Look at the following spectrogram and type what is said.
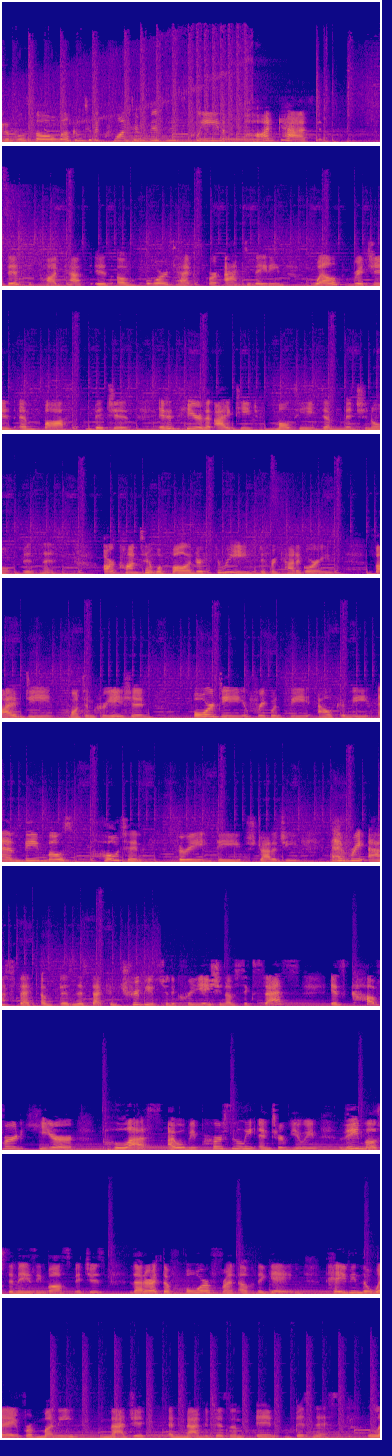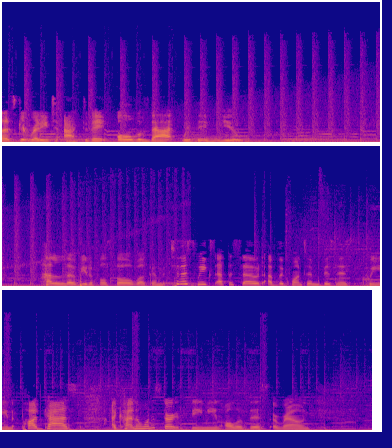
beautiful soul. Welcome to the Quantum Business Queen podcast. This podcast is a vortex for activating wealth, riches, and boss bitches. It is here that I teach multi dimensional business. Our content will fall under three different categories 5D quantum creation, 4D frequency alchemy, and the most potent 3D strategy every aspect of business that contributes to the creation of success is covered here. Plus, I will be personally interviewing the most amazing boss bitches that are at the forefront of the game, paving the way for money, magic, and magnetism in business. Let's get ready to activate all of that within you. Hello, beautiful soul. Welcome to this week's episode of the Quantum Business Queen podcast. I kind of want to start theming all of this around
